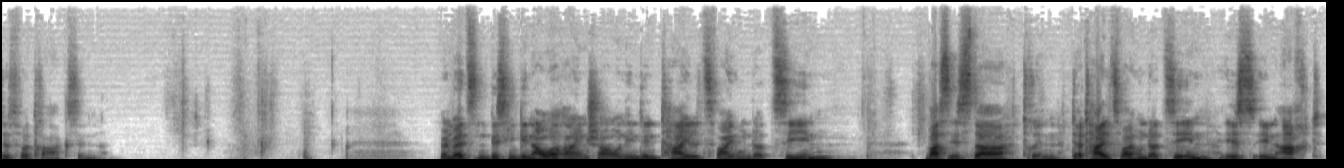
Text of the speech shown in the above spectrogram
des Vertrags sind. Wenn wir jetzt ein bisschen genauer reinschauen in den Teil 210, was ist da drin? Der Teil 210 ist in acht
